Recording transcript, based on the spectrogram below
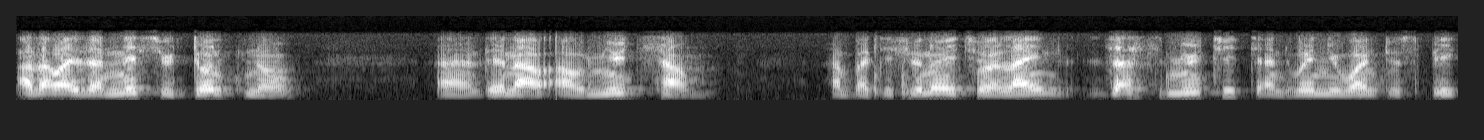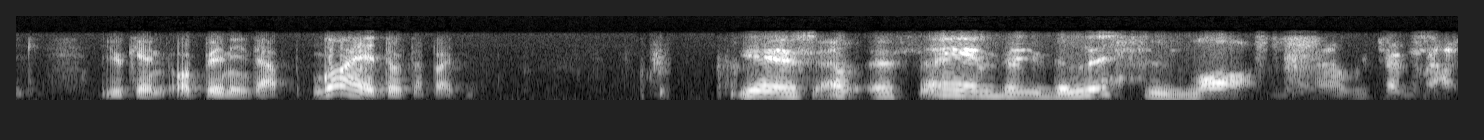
otherwise, unless you don't know, uh, then I'll, I'll mute some. Uh, but if you know it's your line, just mute it, and when you want to speak, you can open it up. Go ahead, Dr. Pat. Yes, I'm saying the, the list is long. Uh, we're talking about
